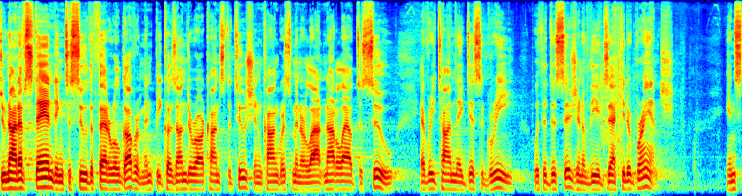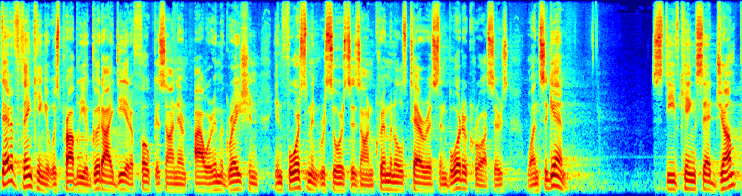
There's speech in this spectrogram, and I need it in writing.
do not have standing to sue the federal government because under our Constitution, congressmen are not allowed to sue every time they disagree with a decision of the executive branch. Instead of thinking it was probably a good idea to focus on our immigration enforcement resources on criminals, terrorists, and border crossers, once again, Steve King said jump,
